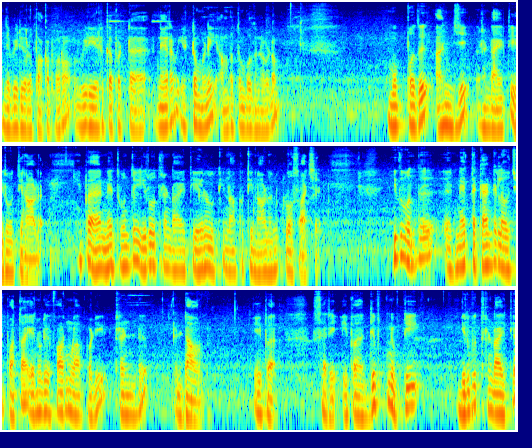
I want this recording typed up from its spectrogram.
இந்த வீடியோவில் பார்க்க போகிறோம் வீடியோ எடுக்கப்பட்ட நேரம் எட்டு மணி ஐம்பத்தொம்போது நிமிடம். முப்பது அஞ்சு ரெண்டாயிரத்தி இருபத்தி நாலு. இப்போ நேற்று வந்து இருபத்தி ரெண்டாயிரத்தி எழுநூற்றி நாற்பத்தி நாலுன்னு க்ளோஸ் ஆச்சு. இது வந்து நேற்று கேண்டில் வச்சு பார்த்தா என்னுடைய ஃபார்முலா படி ட்ரெண்டு டவுன் இப்போ சரி இப்போ கிஃப்ட் நிஃப்டி இருபத்தி ரெண்டாயிரத்தி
